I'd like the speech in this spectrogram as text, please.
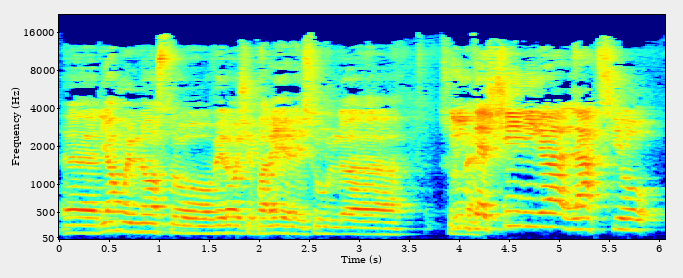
Eh, diamo il nostro veloce parere sul, eh, sul Inter match. cinica, Lazio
